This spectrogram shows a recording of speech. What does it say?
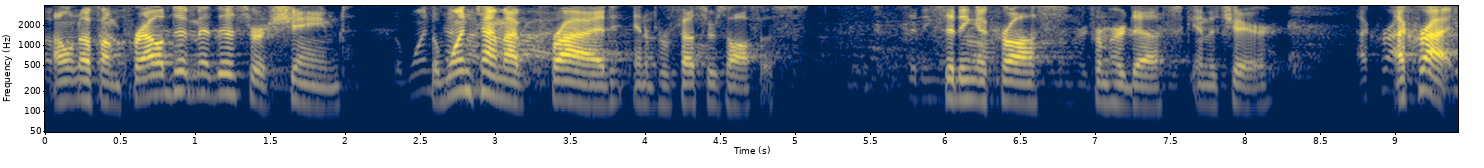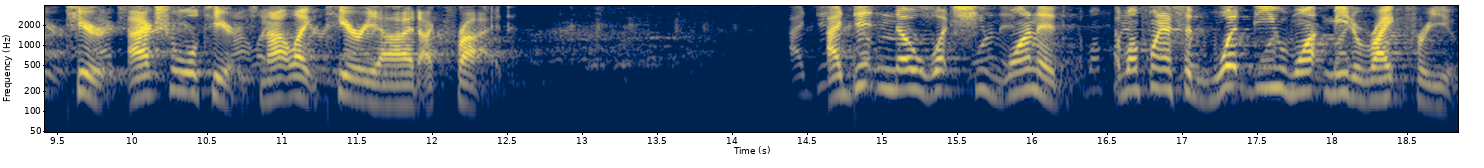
I don't know if I'm proud to admit this or ashamed, it's the one time I've cried in a professor's office, sitting across from her desk in a chair. I cried, tears, actual tears, not like teary eyed, I cried. I didn't know what she wanted. At one point, I said, What do you want me to write for you?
